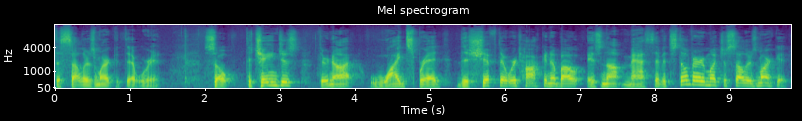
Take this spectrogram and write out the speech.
the seller's market that we're in. So the changes, they're not widespread. The shift that we're talking about is not massive. It's still very much a seller's market,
